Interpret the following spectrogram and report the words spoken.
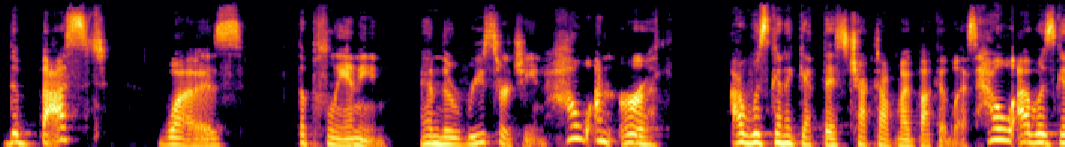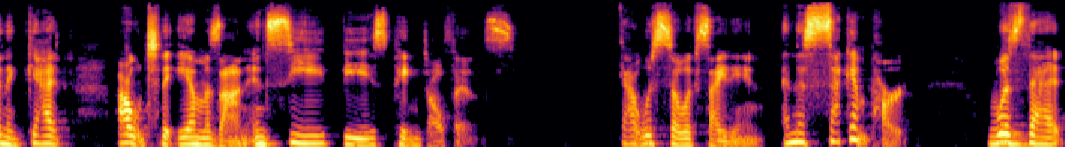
The best was the planning and the researching. How on earth I was going to get this checked off my bucket list, how I was going to get out to the Amazon and see these pink dolphins. That was so exciting. And the second part was that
